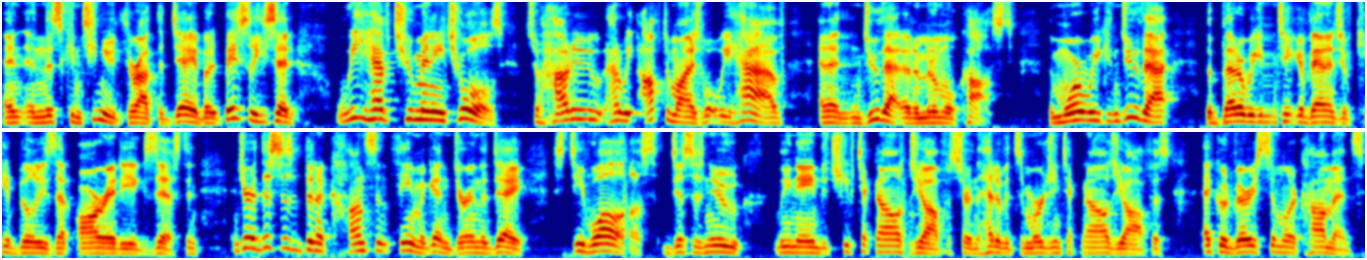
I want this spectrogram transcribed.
and and this continued throughout the day. But basically, he said we have too many tools. So how do how do we optimize what we have and then do that at a minimal cost? The more we can do that, the better we can take advantage of capabilities that already exist. And, and Jared, this has been a constant theme again during the day. Steve Wallace, DISA's newly named Chief Technology Officer and the head of its emerging technology office, echoed very similar comments.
